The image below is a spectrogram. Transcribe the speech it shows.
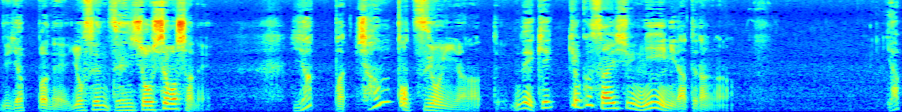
でやっぱね予選全勝してましたね。やっぱちゃんと強いんやなって。で結局最終2位になってたんかな。やっ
